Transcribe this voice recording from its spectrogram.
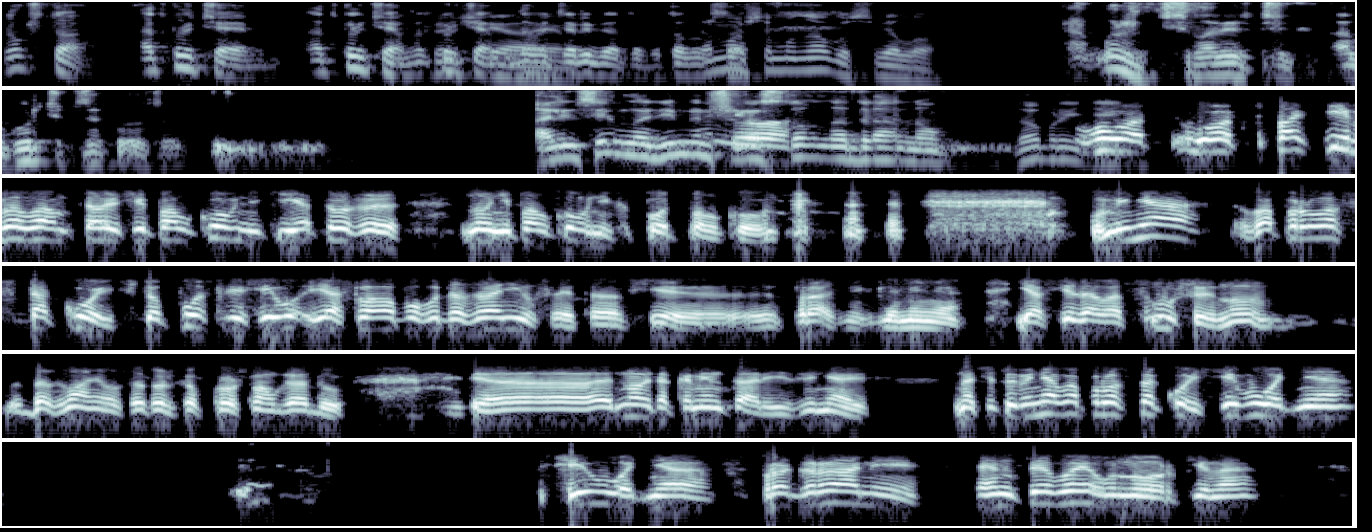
Ну что, отключаем, отключаем, отключаем. отключаем. Давайте, ребята, потому да что... Может, ему ногу свело. А может, человечек, огурчик закрылся. Алексей Владимирович Ростов-на-Дону. Добрый день. Вот, вот, спасибо вам, товарищи полковники. Я тоже, ну, не полковник, а подполковник. У меня вопрос такой, что после всего... Я, слава богу, дозвонился. Это вообще э, праздник для меня. Я всегда вас слушаю, но дозванивался только в прошлом году. Э, ну, это комментарий, извиняюсь. Значит, у меня вопрос такой. Сегодня Сегодня в программе НТВ у Норкина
